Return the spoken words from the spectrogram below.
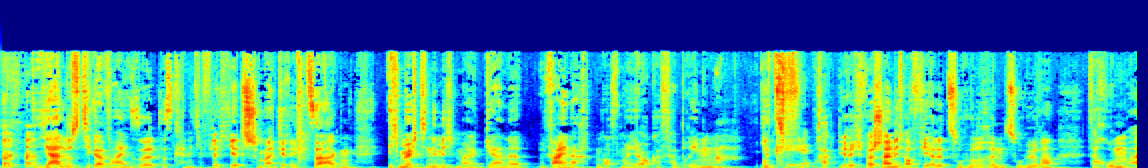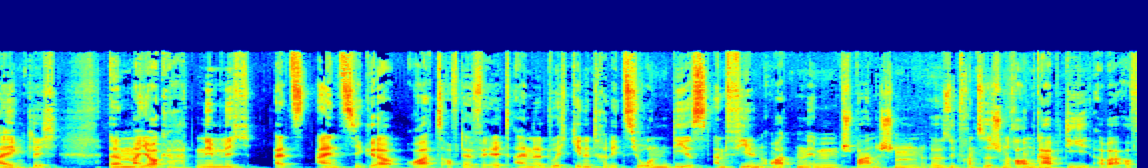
ja, lustigerweise, das kann ich ja vielleicht jetzt schon mal direkt sagen. Ich möchte nämlich mal gerne Weihnachten auf Mallorca verbringen. Ach, okay. Jetzt fragt ihr euch wahrscheinlich auch, wie alle Zuhörerinnen und Zuhörer, warum eigentlich? Ähm, Mallorca hat nämlich als einziger Ort auf der Welt eine durchgehende Tradition, die es an vielen Orten im spanischen, äh, südfranzösischen Raum gab, die aber auf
